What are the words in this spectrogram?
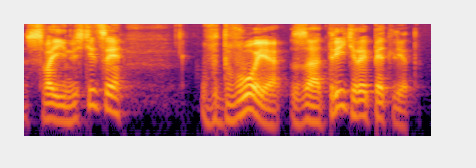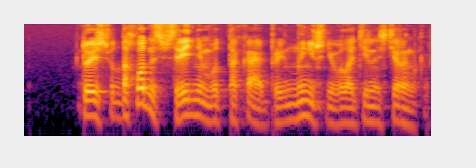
свои инвестиции вдвое за 3-5 лет. То есть вот доходность в среднем вот такая при нынешней волатильности рынков.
